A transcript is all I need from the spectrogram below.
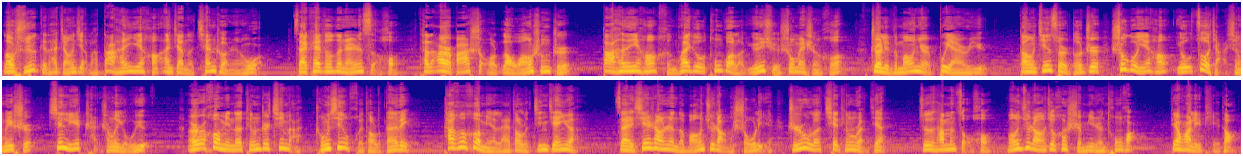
老徐给他讲解了大韩银行案件的牵扯人物。在开头的男人死后，他的二把手老王升职。大韩银行很快就通过了允许售卖审核，这里的猫腻儿不言而喻。当金穗得知收购银行有作假行为时，心里产生了犹豫。而赫敏的停职期满，重新回到了单位。他和赫敏来到了金监院，在新上任的王局长的手里植入了窃听软件。就在他们走后，王局长就和神秘人通话，电话里提到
